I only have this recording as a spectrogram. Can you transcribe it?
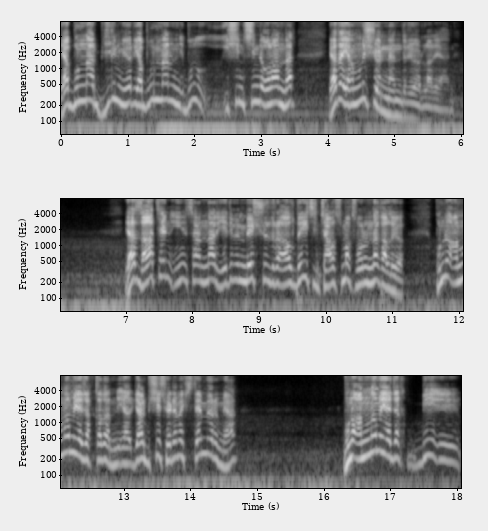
ya bunlar bilmiyor ya bunların bu işin içinde olanlar ya da yanlış yönlendiriyorlar yani. Ya zaten insanlar 7500 lira aldığı için çalışmak zorunda kalıyor. Bunu anlamayacak kadar ya- yani bir şey söylemek istemiyorum ya. Bunu anlamayacak bir e,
